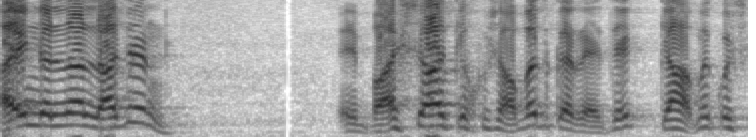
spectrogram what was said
آئین اللہ لاجرن یعنی بادشاہ کی خوش آمد کر رہے تھے، کیا ہمیں کچھ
